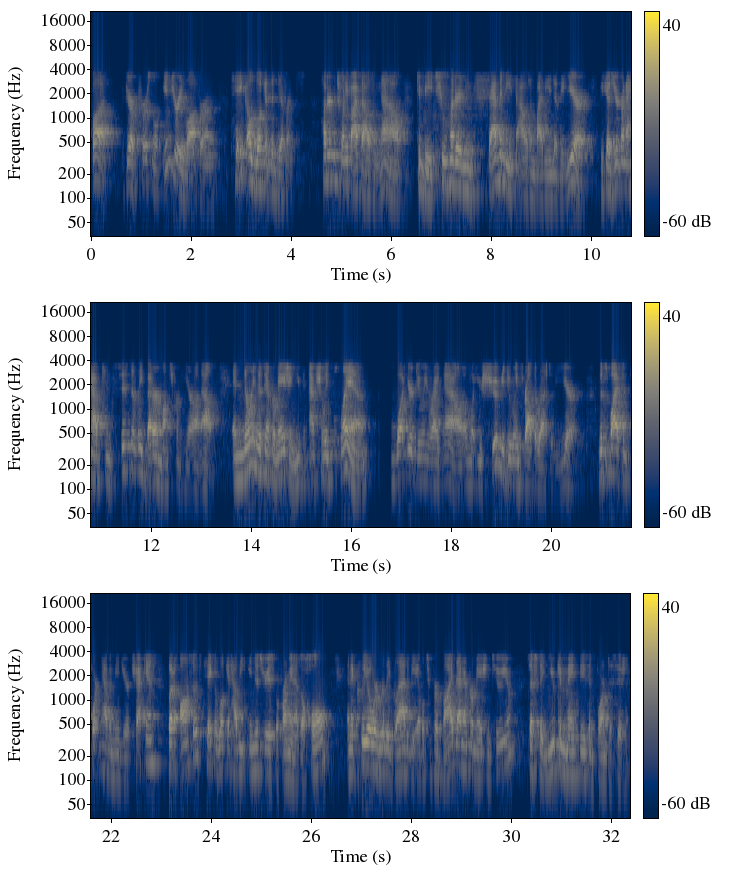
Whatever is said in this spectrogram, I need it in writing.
But if you're a personal injury law firm, take a look at the difference. 125,000 now can be 270,000 by the end of the year because you're going to have consistently better months from here on out. And knowing this information, you can actually plan what you're doing right now and what you should be doing throughout the rest of the year. This is why it's important to have a mid-year check-in, but also to take a look at how the industry is performing as a whole. And at Clio, we're really glad to be able to provide that information to you such that you can make these informed decisions.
